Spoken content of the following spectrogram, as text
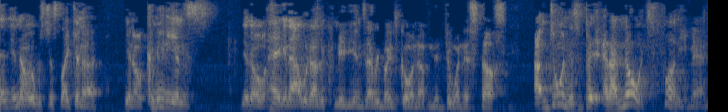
and you know it was just like in a you know comedians you know hanging out with other comedians, everybody's going up and they're doing this stuff. I'm doing this bit, and I know it's funny, man.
